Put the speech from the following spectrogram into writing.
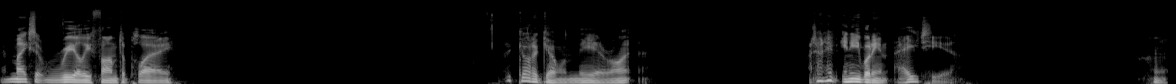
It makes it really fun to play. They've got to go on there, right? I don't have anybody in A tier. Huh.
